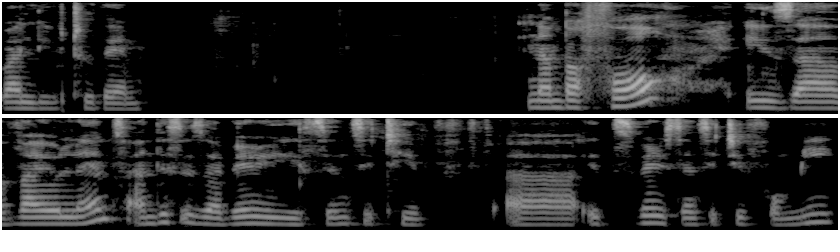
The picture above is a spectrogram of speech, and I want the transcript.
value to them. Number four is uh, violence, and this is a very sensitive. Uh, it's very sensitive for me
